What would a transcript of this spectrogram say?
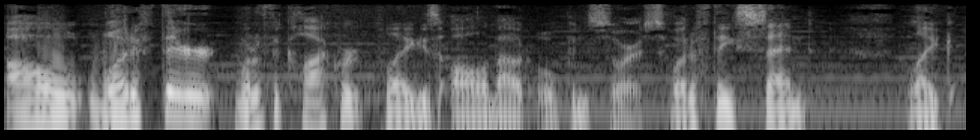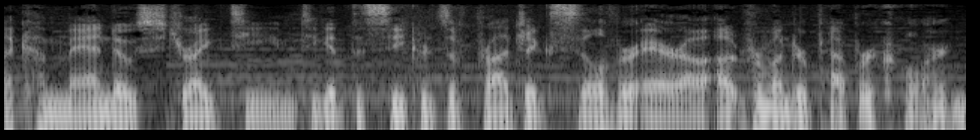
Oh, what if they're what if the Clockwork Plague is all about open source? What if they sent like a commando strike team to get the secrets of Project Silver Arrow out from under Peppercorn?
